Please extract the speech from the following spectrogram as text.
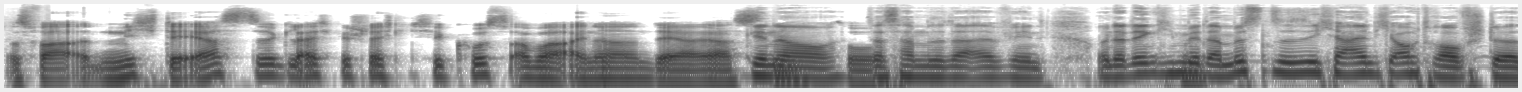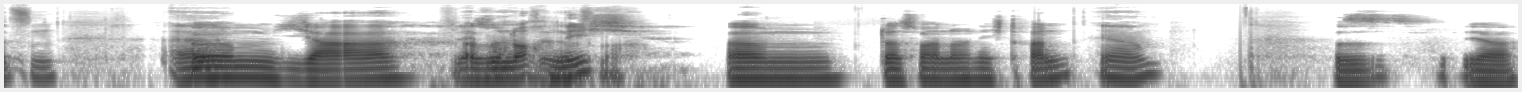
es war nicht der erste gleichgeschlechtliche Kuss, aber einer der ersten. Genau, so. das haben sie da erwähnt. Und da denke ich mir, da müssten sie sich ja eigentlich auch drauf stürzen. Äh, ähm, ja, also noch nicht. Ähm, das war noch nicht dran. ja. Ist, ja.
